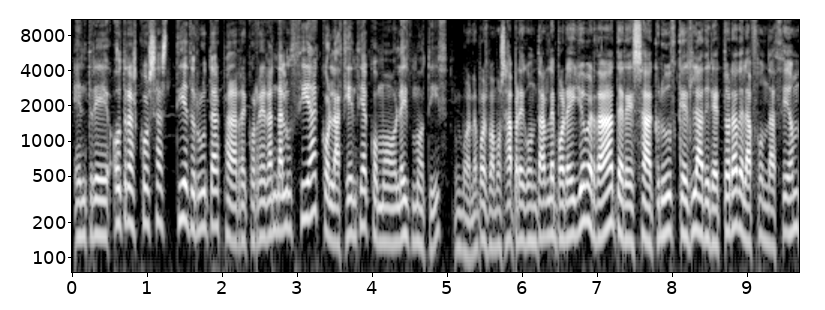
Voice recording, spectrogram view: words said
Entre otras cosas, 10 rutas para recorrer Andalucía con la ciencia como leitmotiv. Bueno, pues vamos a preguntarle por ello, ¿verdad? Teresa Cruz, que es la directora de la Fundación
